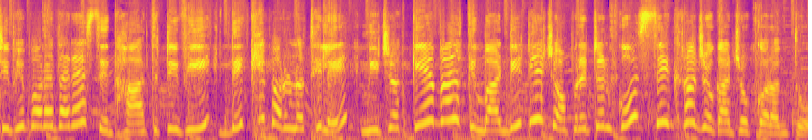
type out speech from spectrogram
ଟିଭି ପରଦାରେ ସିଦ୍ଧାର୍ଥ ଟିଭି ଦେଖିପାରୁନଥିଲେ ନିଜ କେବଲ୍ କିମ୍ବା ଡିଟିଏଚ୍ ଅପରେଟରଙ୍କୁ ଶୀଘ୍ର ଯୋଗାଯୋଗ କରନ୍ତୁ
